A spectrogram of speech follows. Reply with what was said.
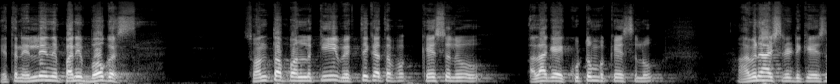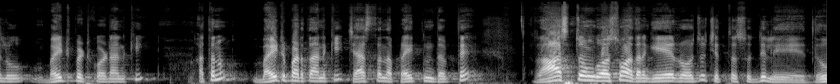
ఇతను వెళ్ళింది పని బోగస్. సొంత పనులకి వ్యక్తిగత కేసులు అలాగే కుటుంబ కేసులు అవినాష్ రెడ్డి కేసులు బయట పెట్టుకోవడానికి అతను బయటపడటానికి చేస్తున్న ప్రయత్నం తప్పితే రాష్ట్రం కోసం అతనికి ఏ రోజు చిత్తశుద్ధి లేదు.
